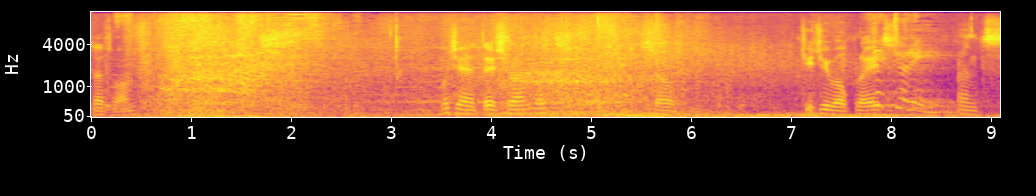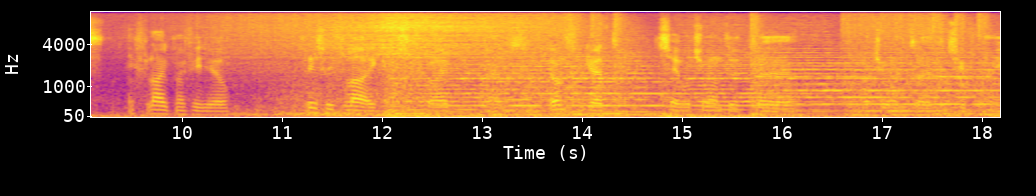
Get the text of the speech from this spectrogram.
That one? Which yeah, this rounded. So, GG well played. Victory! And if you like my video, please leave a like and subscribe. And don't forget to say what you wanted, uh, what you want uh, to see from me.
